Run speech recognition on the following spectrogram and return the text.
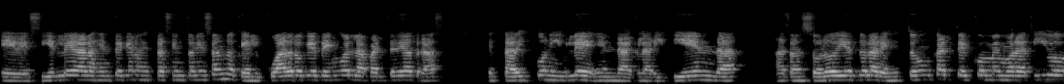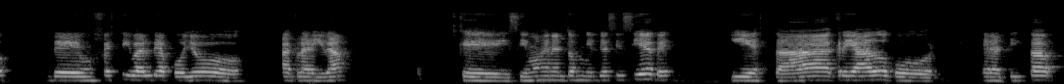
eh, decirle a la gente que nos está sintonizando que el cuadro que tengo en la parte de atrás está disponible en la Claritienda a tan solo 10 dólares. Esto es un cartel conmemorativo de un festival de apoyo a claridad que hicimos en el 2017 y está creado por el artista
